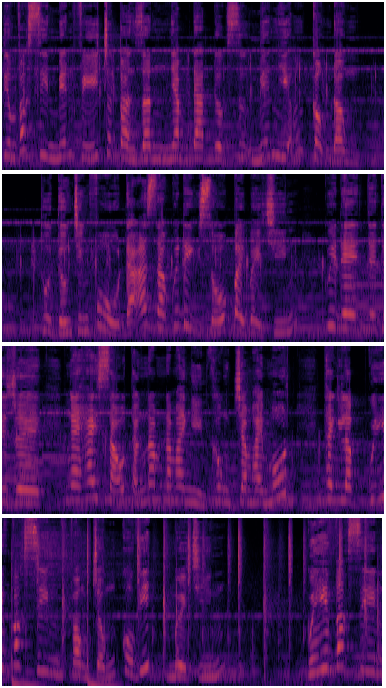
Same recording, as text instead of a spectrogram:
tiêm vaccine miễn phí cho toàn dân nhằm đạt được sự miễn nhiễm cộng đồng. Thủ tướng Chính phủ đã ra quyết định số 779 QĐ-TTG ngày 26 tháng 5 năm 2021 thành lập Quỹ vaccine phòng chống COVID-19. Quỹ vaccine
